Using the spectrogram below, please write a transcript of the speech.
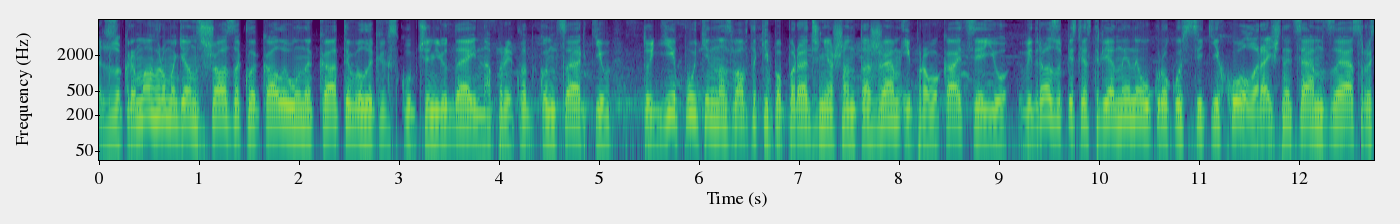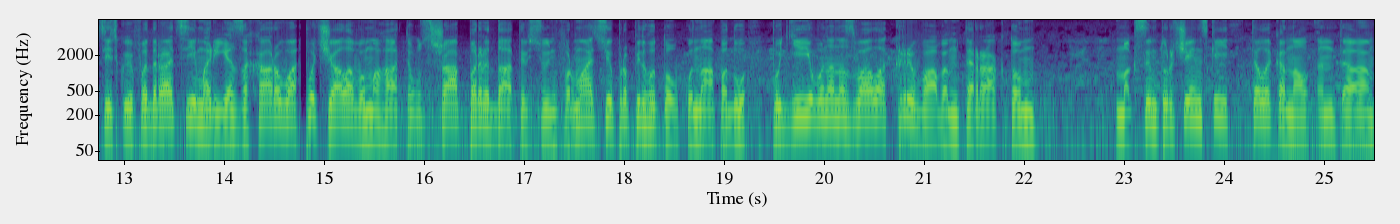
Зокрема, громадян США закликали уникати великих скупчень людей, наприклад, концертів. Тоді Путін назвав такі попередження шантажем і провокацією. Відразу після стрілянини у кроку Сіті Хол речниця МЗС Російської Федерації Марія Захарова почала вимагати у США передати всю інформацію про підготовку нападу. Подію вона назвала кривавим терактом. Максим Турчинський, телеканал НТА.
